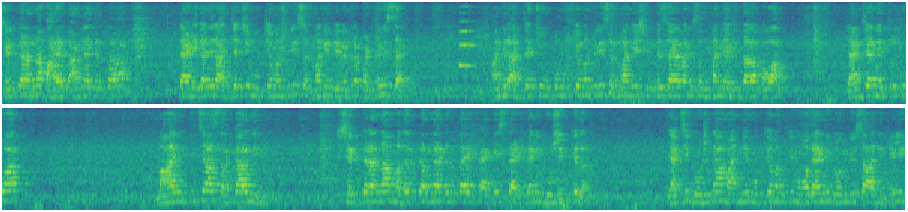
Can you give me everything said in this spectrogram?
शेतकऱ्यांना बाहेर काढण्याकरिता त्या ठिकाणी राज्याचे मुख्यमंत्री सन्माननीय देवेंद्र फडणवीस साहेब आणि राज्याचे उपमुख्यमंत्री सन्माननीय शिंदे साहेब आणि सन्माननीय अजितदादा पवार यांच्या नेतृत्वात महायुतीच्या सरकारने शेतकऱ्यांना मदत करण्याकरिता एक पॅकेज त्या ठिकाणी घोषित केलं. याची घोषणा माननीय मुख्यमंत्री महोदयांनी दोन दिवसाआधी केली.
